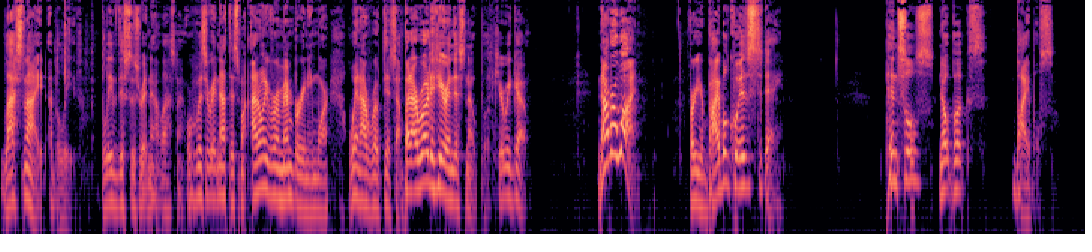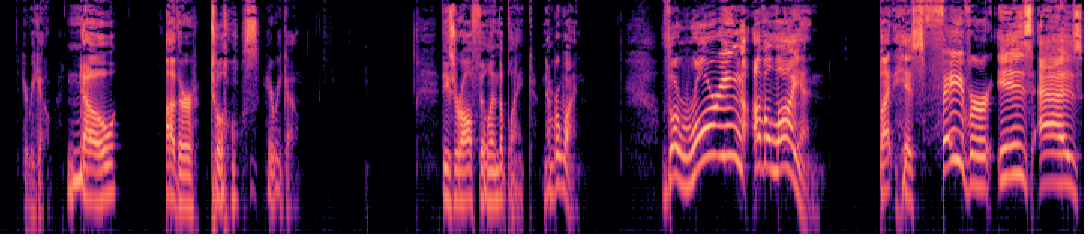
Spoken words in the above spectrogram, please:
last night, I believe. I believe this was written out last night. Or was it written out this month? I don't even remember anymore when I wrote this out. But I wrote it here in this notebook. Here we go. Number one for your Bible quiz today. Pencils, notebooks, Bibles. Here we go. No other tools. Here we go. These are all fill in the blank. Number one, the roaring of a lion, but his favor is as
